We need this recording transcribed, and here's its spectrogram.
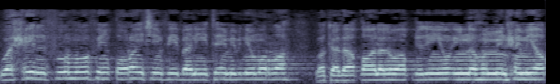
وحلفه في قريش في بني تيم بن مرة وكذا قال الواقدي إنهم من حمير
